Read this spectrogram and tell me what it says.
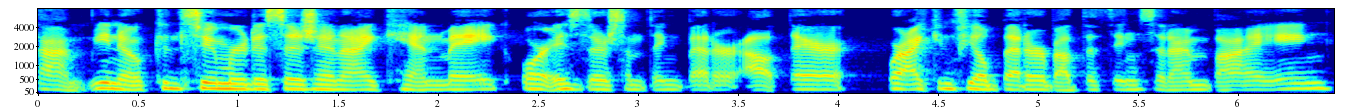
um, you know consumer decision I can make or is there something better out there where I can feel better about the things that I'm buying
